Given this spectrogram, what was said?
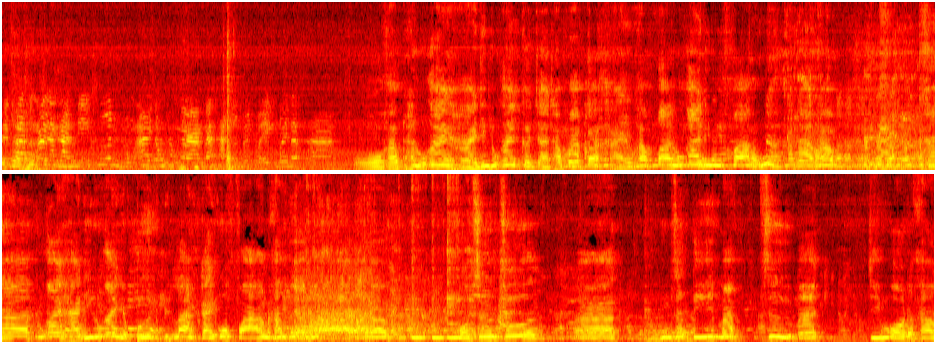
แต่ถ้าลุงอ้ายอาการดีขึ้นลุงอ้ายต้องทำงานนะหาเงินด้วยตัวเองด้วยนะคะโอ๋อครับ ถ้าลุงไอ้หายดีลุงไอ้เกิดจะทำมาค้าขายครับ บ้านลุงไอ้ายนี่มีฟ้าร์มนะขนาดครับ ถ้าลุงไอ้หายดีลุงไอ้อย่าเปิดเป็นร้านไก่อบฟานะครับอย่ามาขายนะครับขอเชิญชวนอ่ากลุ่มสตีมาซื้อมาจิมบอลนะครับ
